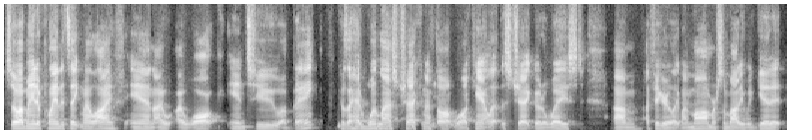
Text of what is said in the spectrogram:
So I made a plan to take my life and I, I walk into a bank because I had one last check and I thought, well, I can't let this check go to waste. Um, I figured like my mom or somebody would get it.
